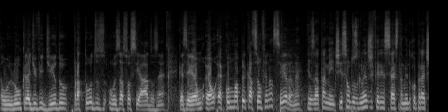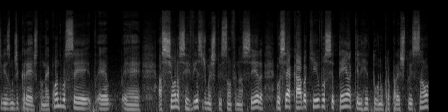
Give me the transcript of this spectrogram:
o lucro é dividido para todos os associados, né? Quer dizer, é, um, é, um, é, como uma aplicação financeira, né? Exatamente. Isso é um dos grandes diferenciais também do cooperativismo de crédito, né? Quando você é, é, aciona serviço de uma instituição financeira, você acaba que você tem aquele retorno para a instituição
